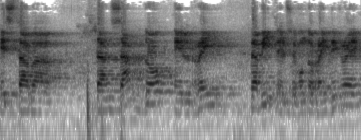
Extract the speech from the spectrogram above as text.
estaba danzando el rey David, el segundo rey de Israel,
